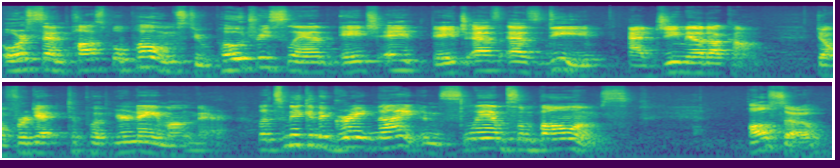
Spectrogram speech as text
or send possible poems to poetryslamhssd at gmail.com. Don't forget to put your name on there. Let's make it a great night and slam some poems. Also,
